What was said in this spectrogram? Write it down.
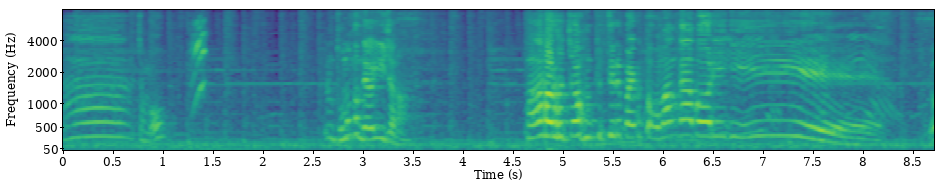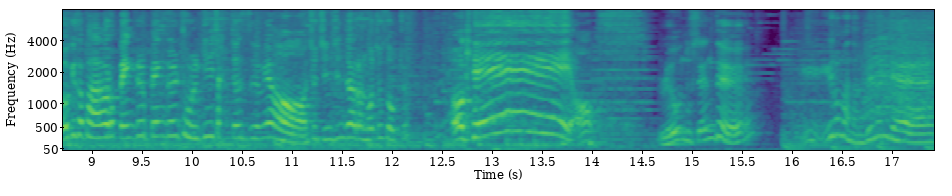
아 잠깐 어? 그럼 도망가면 내가 이기잖아. 바로 점프 트를 밟고 도망가 버리기. 여기서 바로 뱅글뱅글 돌기 작전 쓰면 저 진진자는 어쩔 수 없죠? 오케이! 어 레온도 센데? 이, 이러면 안 되는데.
